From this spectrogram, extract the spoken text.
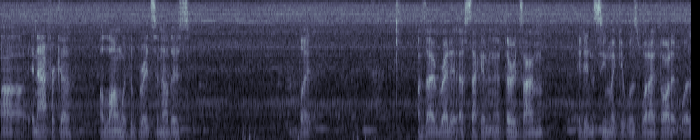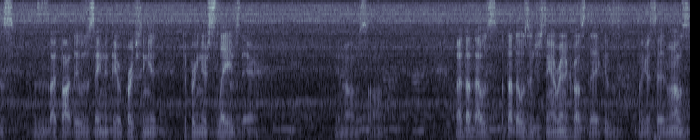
uh, in Africa along with the Brits and others. But as I read it a second and a third time, it didn't seem like it was what I thought it was. I thought they were saying that they were purchasing it to bring their slaves there. You know, so. I thought that was I thought that was interesting. I ran across that because, like I said, when I was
